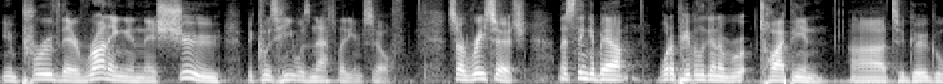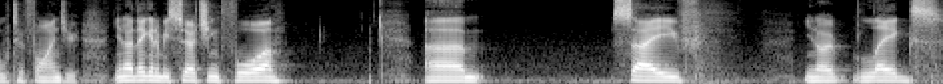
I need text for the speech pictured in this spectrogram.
improve their running and their shoe because he was an athlete himself. So research. Let's think about what are people going to type in uh, to Google to find you. You know they're going to be searching for um, save, you know legs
